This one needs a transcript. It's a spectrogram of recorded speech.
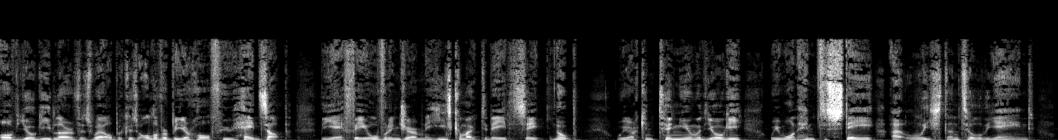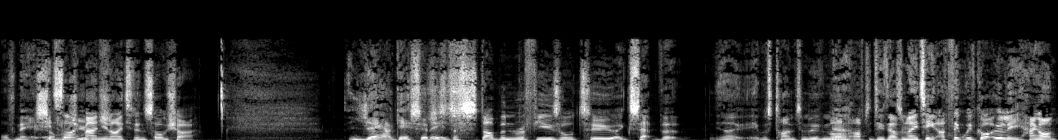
of Yogi Löw as well. Because Oliver Bierhoff, who heads up the FA over in Germany, he's come out today to say, nope. We are continuing with Yogi. We want him to stay at least until the end of next It's summer's like Man United and Solskjaer. Yeah, I guess it is. Just a stubborn refusal to accept that you know it was time to move him on after 2018. I think we've got Uli. Hang on.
